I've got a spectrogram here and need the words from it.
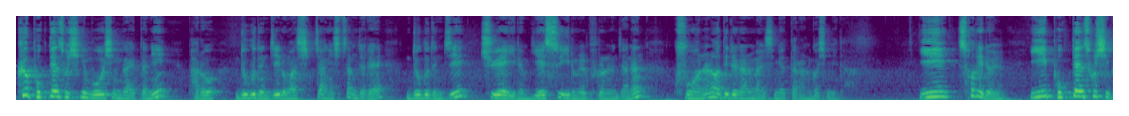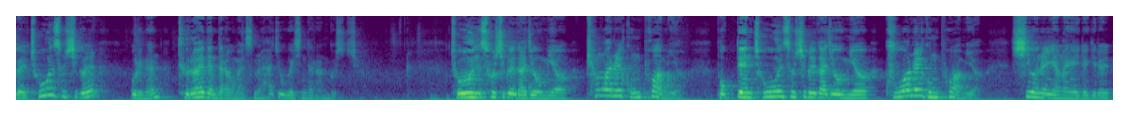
그 복된 소식이 무엇인가 했더니 바로 누구든지 로마 10장의 13절에 누구든지 주의 이름 예수 이름을 부르는 자는 구원을 얻으리라는 말씀이었다라는 것입니다. 이 소리를 이 복된 소식을 좋은 소식을 우리는 들어야 된다라고 말씀을 하시고 계신다라는 것이죠. 좋은 소식을 가져오며 평화를 공포하며 복된 좋은 소식을 가져오며 구원을 공포하며 시온을 향하여 이르기를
